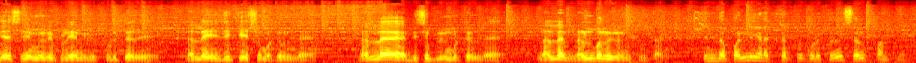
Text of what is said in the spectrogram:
தேசிய மேல்நிலைப்பள்ளி எனக்கு கொடுத்தது நல்ல எஜுகேஷன் மட்டும் இல்லை நல்ல டிசிப்ளின் மட்டும் இல்லை நல்ல நண்பர்கள் எனக்கு கொடுத்தாங்க. இந்த பள்ளி எனக்கு கற்றுக் கொடுத்தது செல்ஃப் கான்ஃபிடன்ஸ்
